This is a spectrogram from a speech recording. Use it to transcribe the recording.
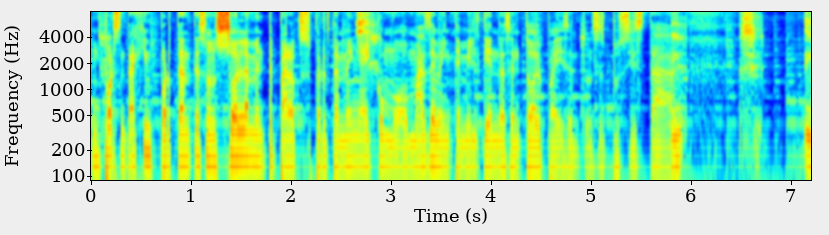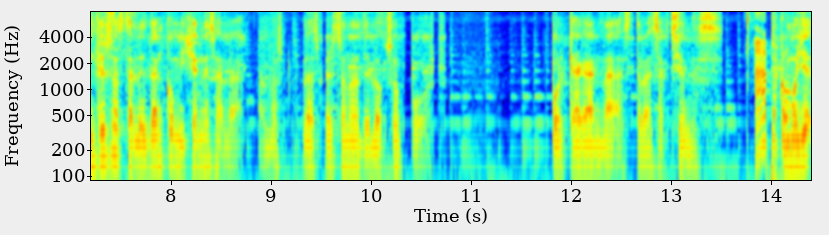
un porcentaje importante son solamente para Oxxos, pero también hay como más de 20 mil tiendas en todo el país, entonces pues sí está... Sí. Incluso hasta les dan comisiones a, la- a los- las personas del Oxxo por porque hagan las transacciones. Ah, ¿poco? Como ya,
